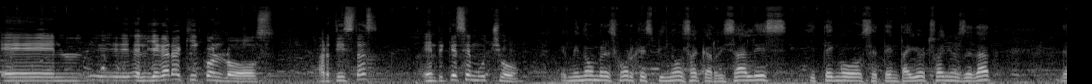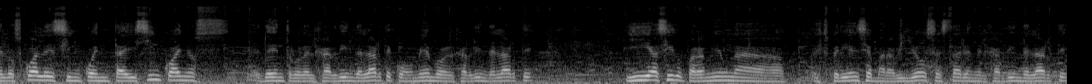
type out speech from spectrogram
el, el llegar aquí con los artistas enriquece mucho mi nombre es Jorge Espinosa Carrizales y tengo 78 años de edad de los cuales 55 años dentro del Jardín del Arte, como miembro del Jardín del Arte. Y ha sido para mí una experiencia maravillosa estar en el Jardín del Arte,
